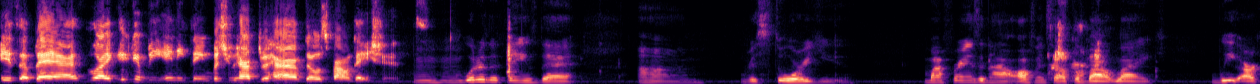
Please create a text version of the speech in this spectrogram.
it's a bath. Like it can be anything, but you have to have those foundations. hmm What are the things that um, restore you? My friends and I often talk about like we are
